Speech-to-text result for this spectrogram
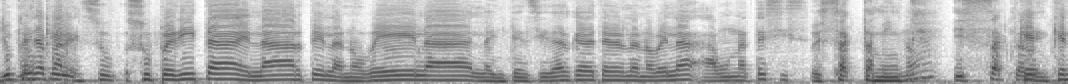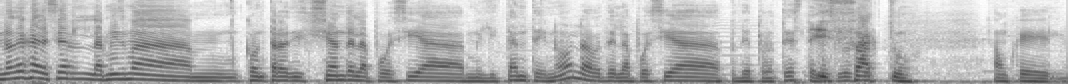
Yo creo que supedita el arte, la novela, la intensidad que debe tener la novela a una tesis. Exactamente. Exactamente. Que, no deja de ser la misma mm, contradicción de la poesía militante, ¿no? La, de la poesía de protesta. Exacto aunque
